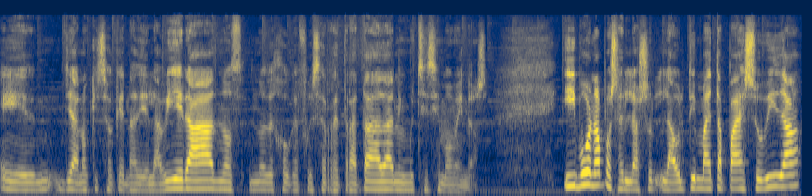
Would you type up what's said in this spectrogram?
ya no quiso que nadie la viera, no, no dejó que fuese retratada, ni muchísimo menos. Y bueno, pues en la última etapa de su vida,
